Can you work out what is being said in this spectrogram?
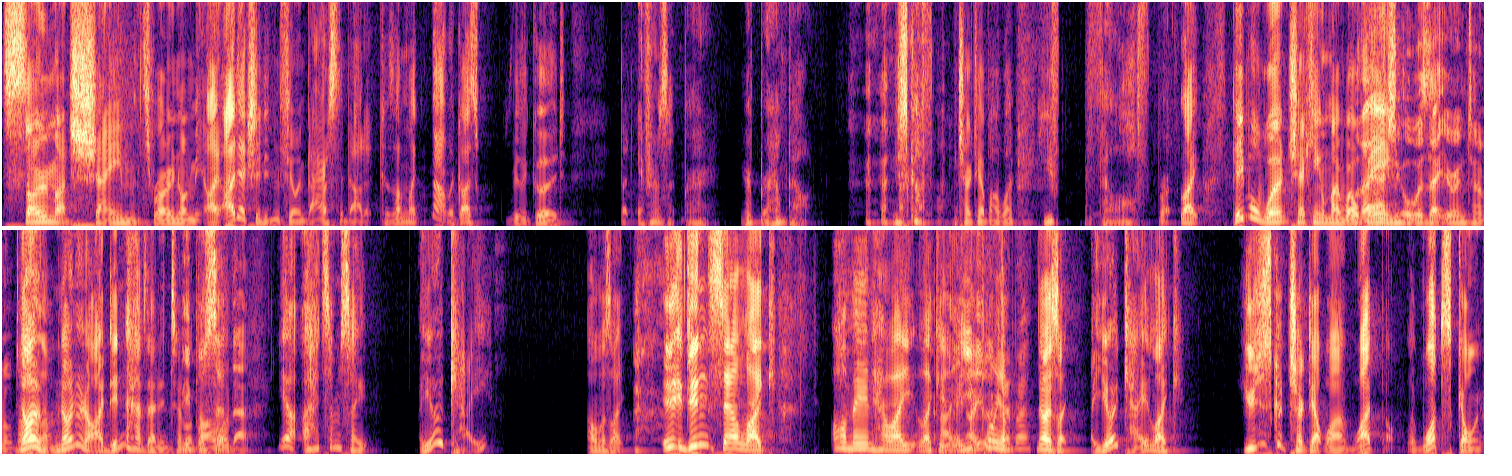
so much shame thrown on me. I, I actually didn't feel embarrassed about it because I'm like, no, the guy's really good. But everyone's like, bro, you're a brown belt. You just got choked out by what? You fell off, bro. Like people weren't checking on my well-being. actually, or was that your internal no, dialogue? no, no, no. I didn't have that internal People dialogue. said that. Yeah, I had someone say, "Are you okay?" I was like, it, it didn't sound like, "Oh man, how are you?" Like, are, Are you- are you pulling okay, up? bro? No, it's like, "Are you okay?" Like, you just got checked out by a white belt. Like, what's going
